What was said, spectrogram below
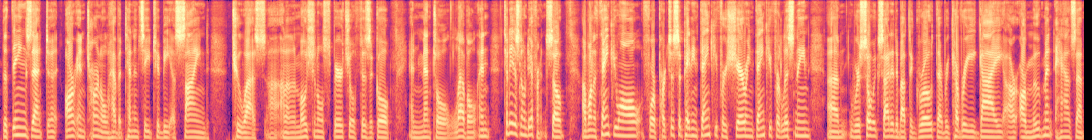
The things that uh, are internal have a tendency to be assigned to us uh, on an emotional, spiritual, physical, and mental level. And today is no different. So I want to thank you all for participating. Thank you for sharing. Thank you for listening. Um, we're so excited about the growth that Recovery Guy, our, our movement, has uh,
